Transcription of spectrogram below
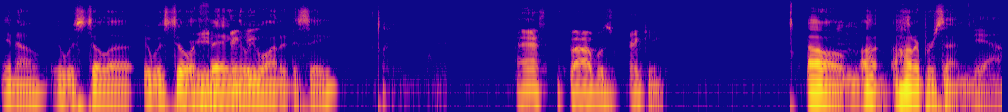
you know, it was still a it was still a Were you thing that we wanted to see. I asked if Bob was drinking. Oh, a hundred percent. Yeah.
